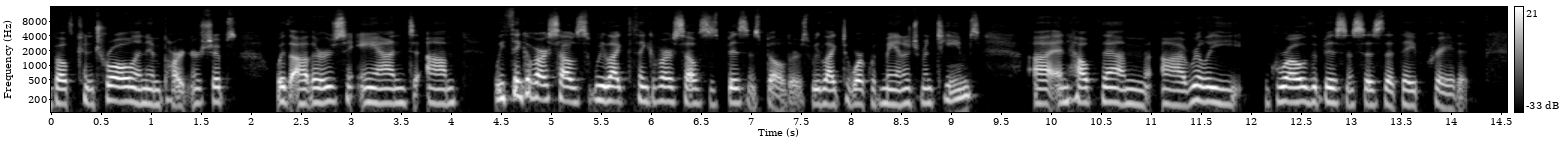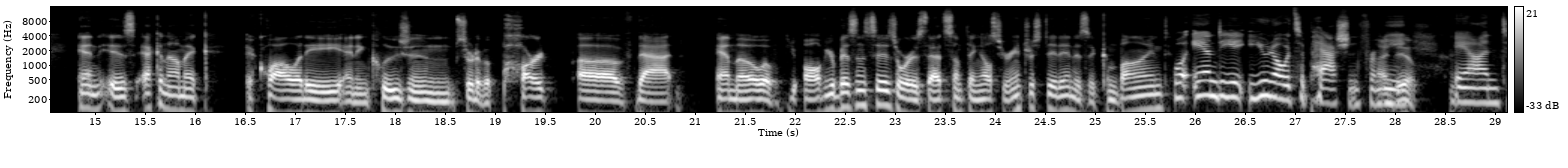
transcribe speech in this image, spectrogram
both control and in partnerships with others, and um, we think of ourselves, we like to think of ourselves as business builders. We like to work with management teams uh, and help them uh, really grow the businesses that they've created. And is economic equality and inclusion sort of a part of that MO of all of your businesses, or is that something else you're interested in? Is it combined? Well, Andy, you know it's a passion for me, and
